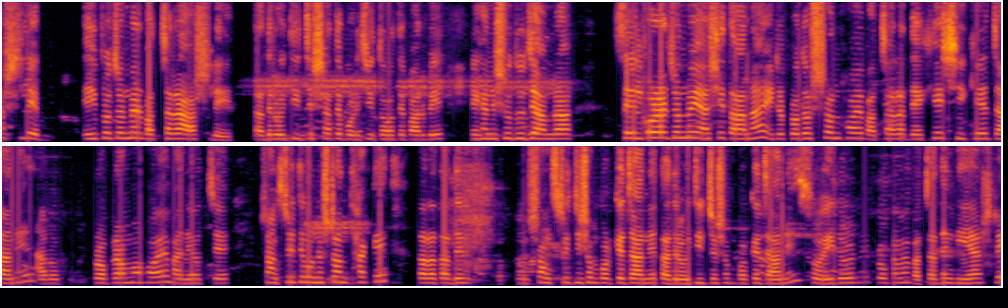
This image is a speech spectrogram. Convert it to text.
আসলে এই প্রজন্মের বাচ্চারা আসলে তাদের ঐতিহ্যের সাথে পরিচিত হতে পারবে। এখানে শুধু যে আমরা সেল করার জন্যই আসি তা না এটা প্রদর্শন হয় বাচ্চারা দেখে শিখে জানে আরও প্রোগ্রামও হয় মানে হচ্ছে সাংস্কৃতিক অনুষ্ঠান থাকে তারা তাদের সংস্কৃতি সম্পর্কে জানে তাদের ঐতিহ্য সম্পর্কে জানে। সো এই ধরনের প্রোগ্রামে বাচ্চাদের নিয়ে আসলে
